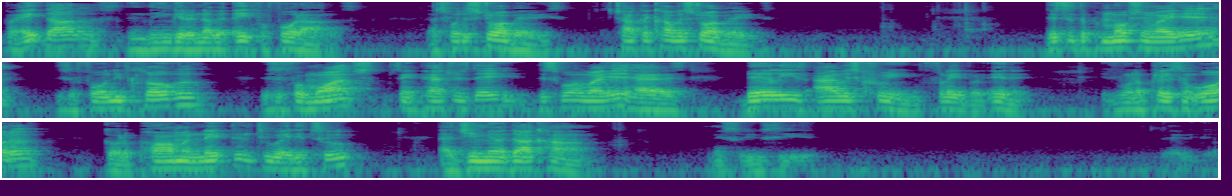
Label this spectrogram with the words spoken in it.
for $8 and then you get another eight for $4. That's for the strawberries, chocolate covered strawberries. This is the promotion right here. This is four leaf clover. This is for March, St. Patrick's Day. This one right here has Bailey's Irish Cream flavor in it. If you want to place an order, go to Palmer Nathan 282 at gmail.com. Make sure you see it. There we go,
